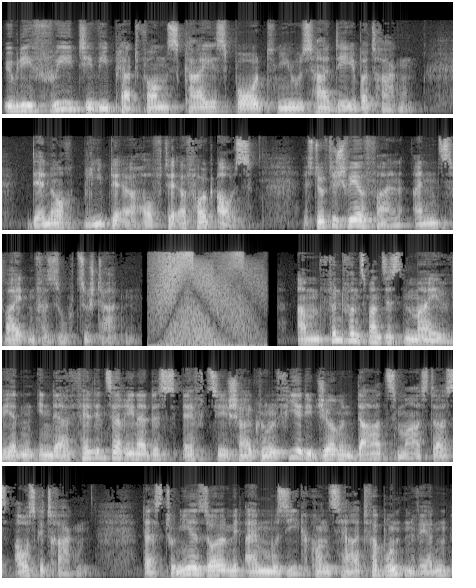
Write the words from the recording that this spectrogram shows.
über die Free-TV-Plattform Sky Sport News HD übertragen. Dennoch blieb der erhoffte Erfolg aus. Es dürfte schwerfallen, einen zweiten Versuch zu starten. Am 25. Mai werden in der Feldins Arena des FC Schalke 04 die German Darts Masters ausgetragen. Das Turnier soll mit einem Musikkonzert verbunden werden,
